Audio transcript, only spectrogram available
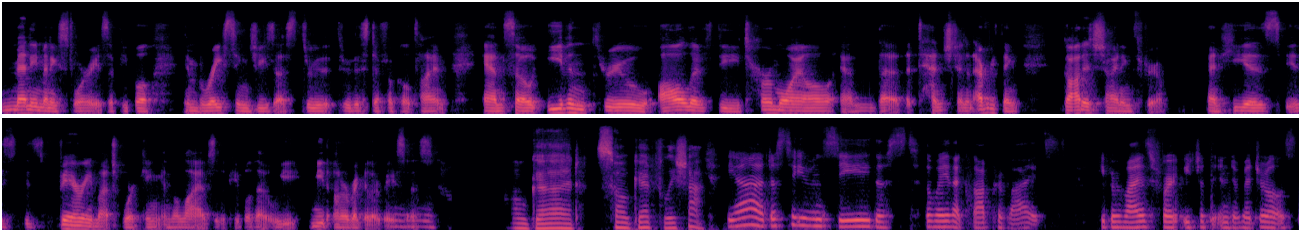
many many stories of people embracing jesus through through this difficult time and so even through all of the turmoil and the the tension and everything god is shining through and he is is is very much working in the lives of the people that we meet on a regular basis. Oh good. So good felicia. Yeah just to even see this the way that god provides. He provides for each of the individuals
